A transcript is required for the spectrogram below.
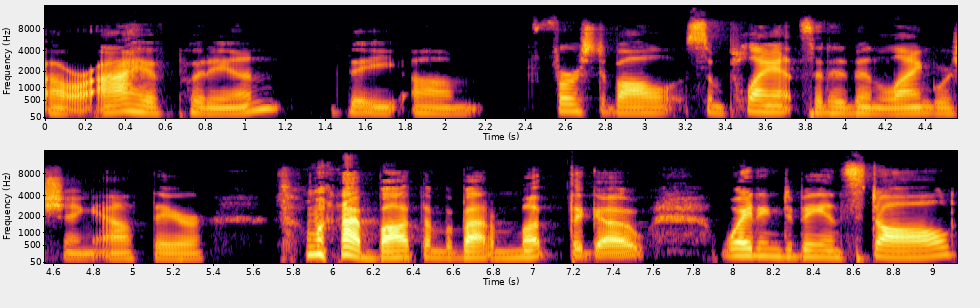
or I have put in, the um, first of all some plants that had been languishing out there when I bought them about a month ago, waiting to be installed,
